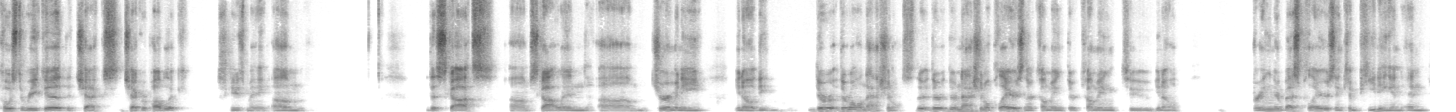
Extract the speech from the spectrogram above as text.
Costa Rica, the Czechs, Czech Republic, excuse me, um, the Scots, um, Scotland, um, Germany. You know the they're they're all nationals. They're they're they're national players, and they're coming they're coming to you know bringing their best players and competing and and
